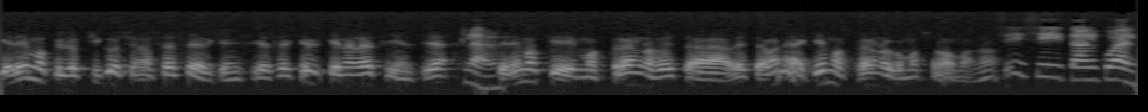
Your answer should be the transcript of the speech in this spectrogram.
queremos que los chicos se nos acerquen, se acerquen a la ciencia, tenemos que mostrarnos de esta, de esta manera, que es mostrarnos como somos, ¿no? Sí, sí, tal cual.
